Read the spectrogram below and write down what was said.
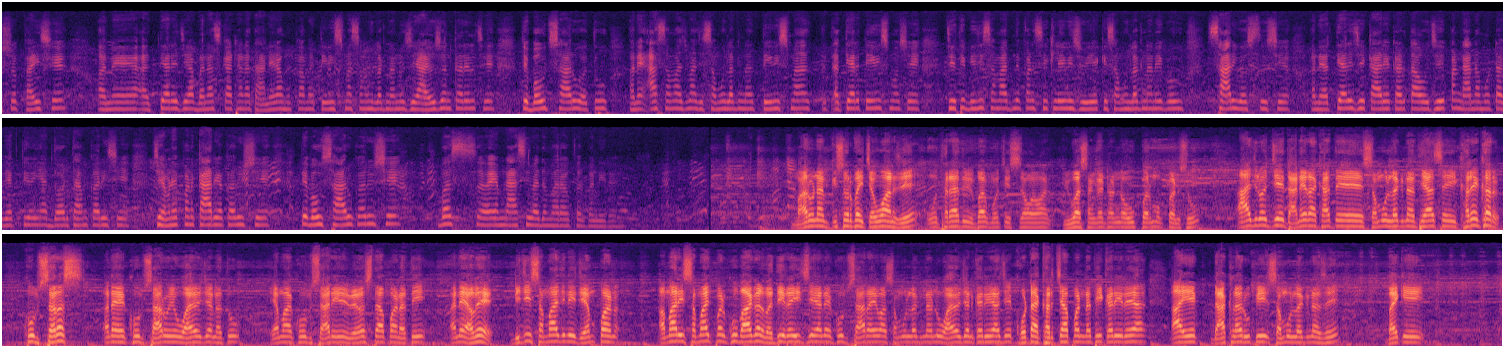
અશોકભાઈ છે અને અત્યારે જે આ બનાસકાંઠાના ધાનેરા મુકામે ત્રેવીસમાં સમૂહ લગ્નનું જે આયોજન કરેલ છે, તે બહુ જ સારું હતું. અને આ સમાજમાં જે સમૂહ લગ્ન ત્રેવીસમાં, અત્યારે ત્રેવીસમાં છે, જેથી બીજી સમાજને પણ શીખ લેવી જોઈએ કે સમૂહ લગ્ન એ બહુ સારી વસ્તુ છે. અને અત્યારે જે કાર્યકર્તાઓ, જે પણ નાના મોટા વ્યક્તિઓ અહીંયા દોડધામ કરી છે, જેમણે પણ કાર્ય કર્યું છે, તે બહુ સારું કર્યું છે. બસ, એમના આશીર્વાદ અમારા ઉપર બની રહે. મારું નામ કિશોરભાઈ ચૌહાણ છે. હું થરાદ વિભાગ મોચી યુવા સંગઠનનો ઉપપ્રમુખ પણ છું. આજરોજ જે ધાનેરા ખાતે સમૂહ લગ્ન થયા છે, એ ખરેખર ખૂબ સરસ અને ખૂબ સારું એવું આયોજન હતું. એમાં ખૂબ સારી એવી વ્યવસ્થા પણ હતી અને હવે બીજી સમાજની જેમ પણ અમારી સમાજ પણ ખૂબ આગળ વધી રહી છે અને ખૂબ સારા એવા સમૂહ લગ્નનું આયોજન કરી રહ્યા છે. ખોટા ખર્ચા પણ નથી કરી રહ્યા. આ એક દાખલારૂપી સમૂહ લગ્ન છે. બાકી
